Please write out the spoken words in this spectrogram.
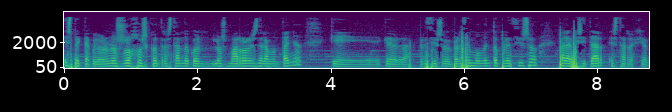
espectacular, unos rojos contrastando con los marrones de la montaña, que, que de verdad, precioso, me parece un momento precioso para visitar esta región.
